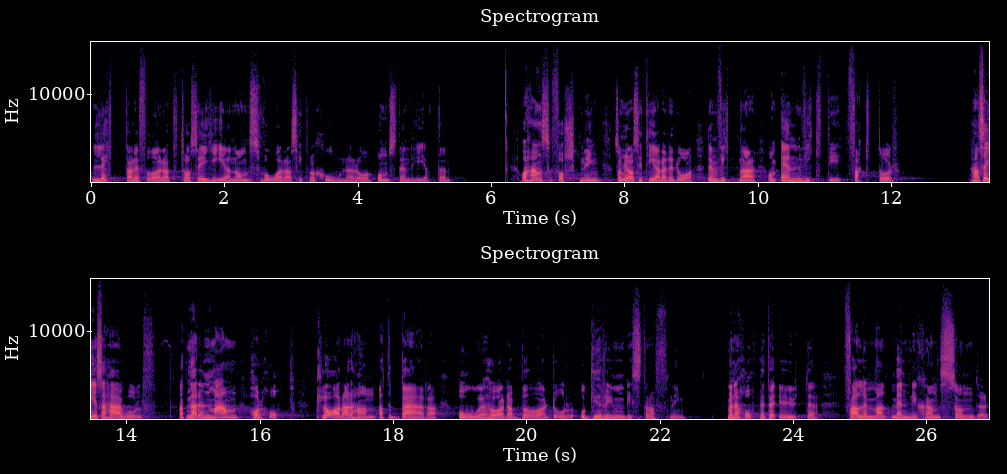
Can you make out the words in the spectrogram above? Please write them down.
lättare för att ta sig igenom svåra situationer och omständigheter. Och hans forskning, som jag citerade då, den vittnar om en viktig faktor. Han säger så här, Wolf, att när en man har hopp klarar han att bära oerhörda bördor och grym bestraffning. Men när hoppet är ute faller man, människan sönder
